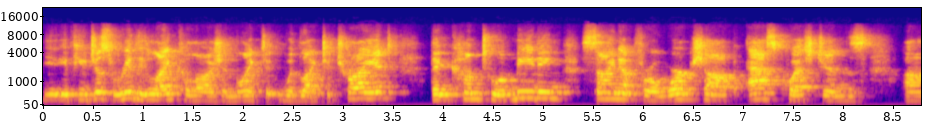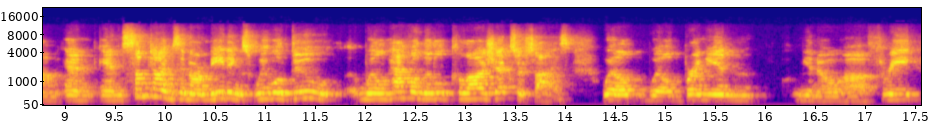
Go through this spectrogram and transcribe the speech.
If you just really like collage and like to, would like to try it, then come to a meeting, sign up for a workshop, ask questions. Um, and, and sometimes in our meetings, we will do, we'll have a little collage exercise. We'll, we'll bring in, you know, uh, three,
